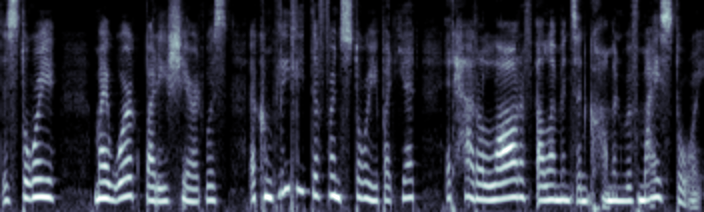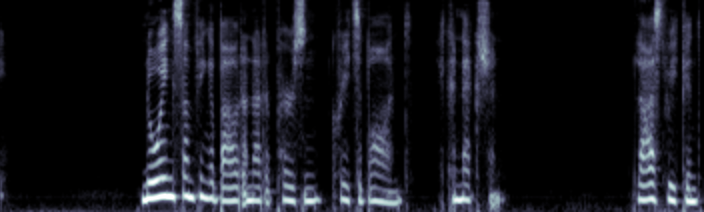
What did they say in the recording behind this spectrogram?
The story my work buddy shared was a completely different story, but yet it had a lot of elements in common with my story. Knowing something about another person creates a bond, a connection. Last weekend,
